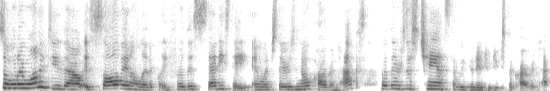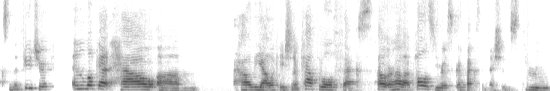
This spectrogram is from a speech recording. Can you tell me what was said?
So what I want to do now is solve analytically for this steady state in which there's no carbon tax, but there's this chance that we could introduce the carbon tax in the future and look at how um, how the allocation of capital affects, how, or how that policy risk affects emissions through,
